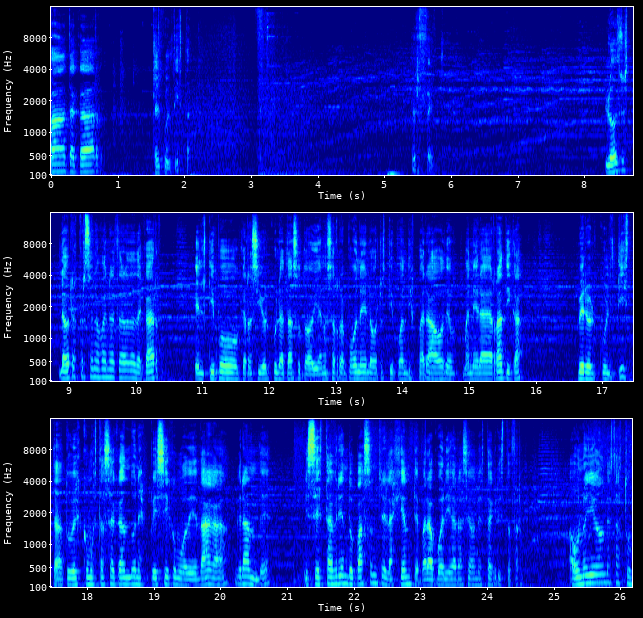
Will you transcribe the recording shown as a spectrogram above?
Va a atacar el cultista. Perfecto. Los otros, las otras personas van a tratar de atacar El tipo que recibió el culatazo todavía no se repone, los otros tipos han disparado de manera errática. Pero el cultista, tú ves cómo está sacando una especie como de daga grande y se está abriendo paso entre la gente para poder llegar hacia donde está Christopher. Aún no llega donde estás tú,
